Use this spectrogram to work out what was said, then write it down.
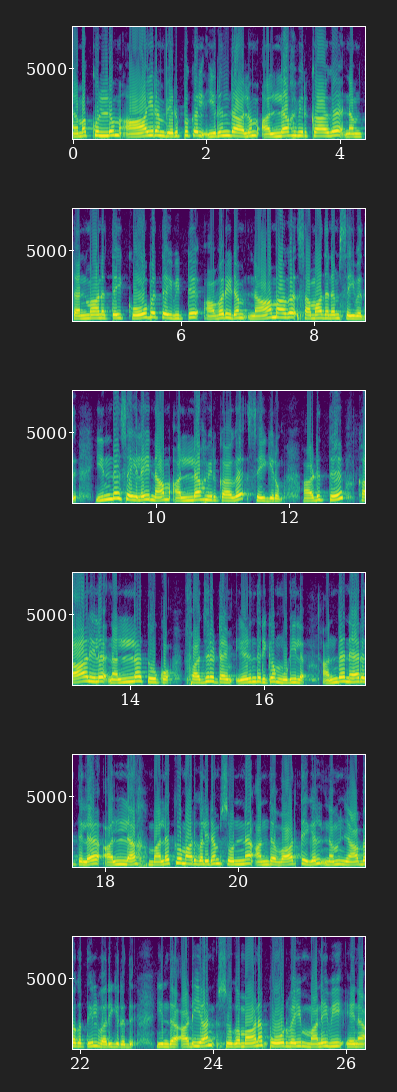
நமக்குள்ளும் ஆயிரம் வெறுப்புகள் இருந்தாலும் அல்லாஹ்விற்காக நம் தன்மானத்தை கோபத்தை விட்டு அவரிடம் நாம சமாதானம் செய்வது. இந்த செயலை நாம் அல்லாஹ்விற்காக செய்கிறோம். அடுத்து காலையில் நல்லா தூக்கம். ஃபஜ்ர் டைம் எழுந்திருக்க முடியல. அந்த நேரத்தில் அல்லாஹ் மலக்குமார்களிடம் சொன்ன அந்த வார்த்தைகள் நம் ஞாபகத்தில் வருகிறது. இந்த அடியான் சுகமான போர்வை மனைவி என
